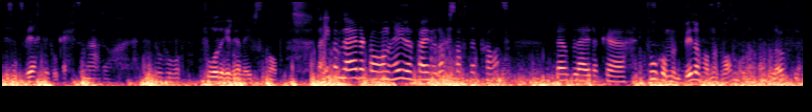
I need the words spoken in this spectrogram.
Is het werkelijk ook echt een nadeel? Hoeveel voordelen levert het op? Nou, ik ben blij dat ik al een hele fijne dagstart heb gehad. Ik ben ook blij dat ik... Uh, ik voel gewoon mijn billen van het wandelen. Ongelooflijk.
